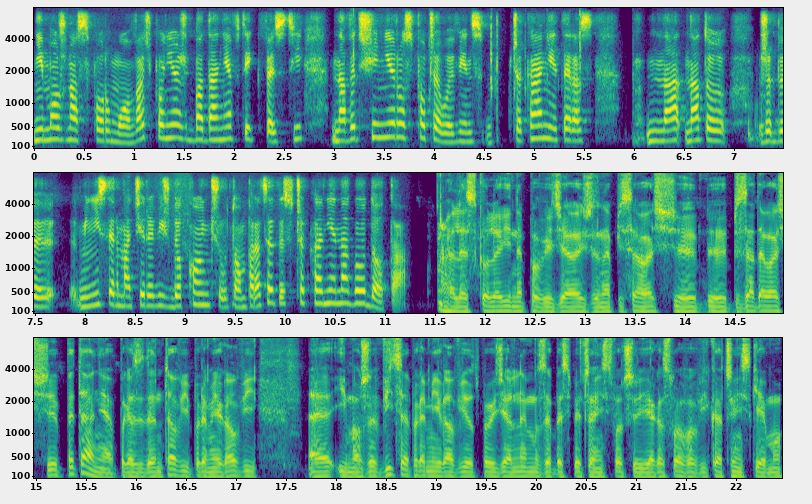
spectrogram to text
nie można sformułować, ponieważ badania w tej kwestii nawet się nie rozpoczęły, więc czekanie teraz na, na to, żeby minister Macierewicz dokończył tą pracę, to jest czekanie na Godota. Ale z kolei powiedziałaś, że napisałaś, e, zadałaś pytania prezydentowi, premierowi e, i może wicepremierowi odpowiedzialnemu za bezpieczeństwo, czyli Jarosławowi Kaczyńskiemu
